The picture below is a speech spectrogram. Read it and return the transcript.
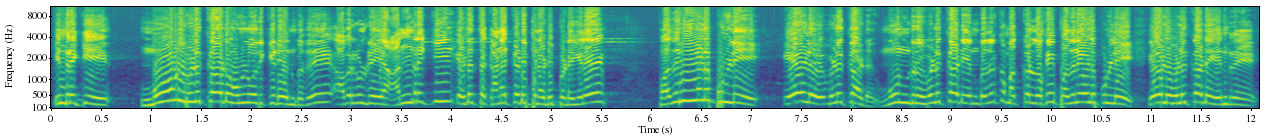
இன்றைக்கு மூணு விழுக்காடு உள்ஒதுக்கீடு என்பது அவர்களுடைய அன்றைக்கு எடுத்த கணக்கெடுப்பின் அடிப்படையிலே பதினேழு புள்ளி ஏழு விழுக்காடு மூன்று விழுக்காடு என்பதற்கு மக்கள் தொகை பதினேழு புள்ளி ஏழு விழுக்காடு என்று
